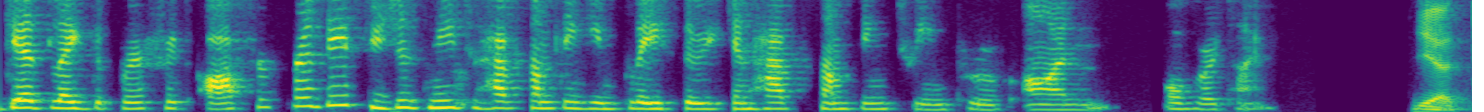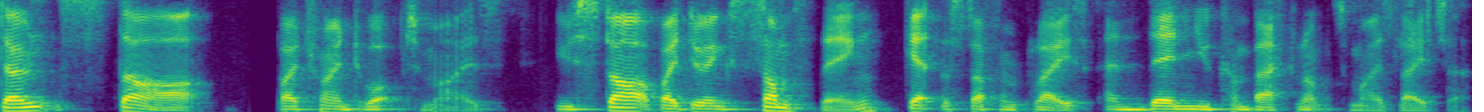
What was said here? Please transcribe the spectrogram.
get like the perfect offer for this. You just need to have something in place so you can have something to improve on over time. yeah don't start by trying to optimize you start by doing something get the stuff in place and then you come back and optimize later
